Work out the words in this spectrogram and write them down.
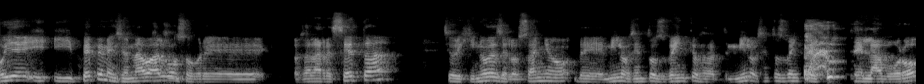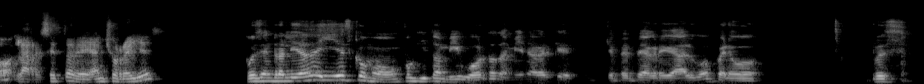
Oye, y, Pepe mencionaba algo sobre, o sea, la receta se originó desde los años de 1920, o sea, en 1920 se elaboró la receta de Ancho Reyes. Pues en realidad ahí es como un poquito ambiguo, también a ver que, que Pepe agrega algo, pero pues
